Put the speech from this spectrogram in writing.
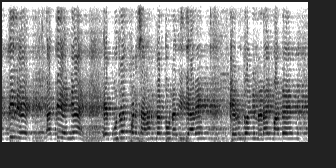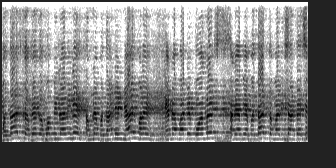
અતિરેક અતિ અન્યાય એ કુદરત પણ સહન કરતું નથી. ત્યારે ખેડૂતોની લડાઈ માટે બધા જ ગભે ગભો મિલાવીને તમને બધાને ન્યાય મળે. એના માટે કોંગ્રેસ અને અમે બધા જ તમારી સાથે છે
